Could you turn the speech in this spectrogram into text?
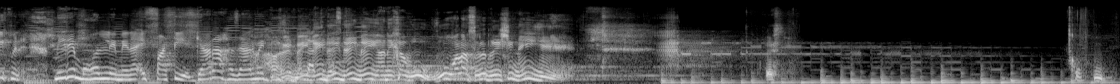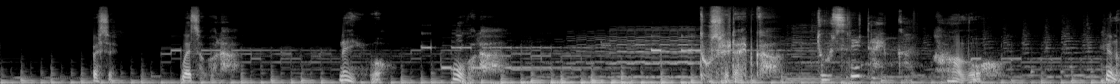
एक मिनट। मेरे मोहल्ले में ना एक पार्टी है ग्यारह हज़ार में हाँ, डीजे नहीं नहीं नहीं नहीं नहीं आने का वो वो वाला सेलिब्रेशन नहीं ये वैसे वैसे वैसा वाला। नहीं वो वो वाला। दूसरे टाइप का। दूसरे टाइप का? हाँ वो। यू नो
